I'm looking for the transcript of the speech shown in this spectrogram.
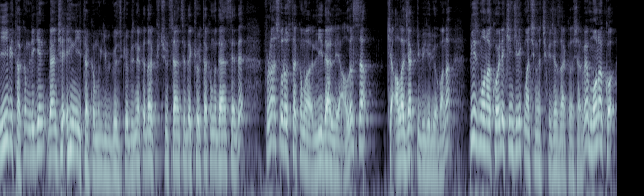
iyi bir takım. Ligin bence en iyi takımı gibi gözüküyor. Biz ne kadar küçümsense de köy takımı dense de Ferencvaros takımı liderliği alırsa ki alacak gibi geliyor bana. Biz Monaco ile ikincilik maçına çıkacağız arkadaşlar. Ve Monaco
